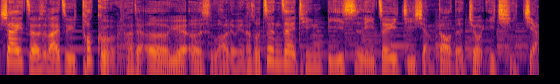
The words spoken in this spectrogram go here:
下一则是来自于 Toku，他在二月二十五号留言，他说正在听迪士尼这一集，想到的就一起讲。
